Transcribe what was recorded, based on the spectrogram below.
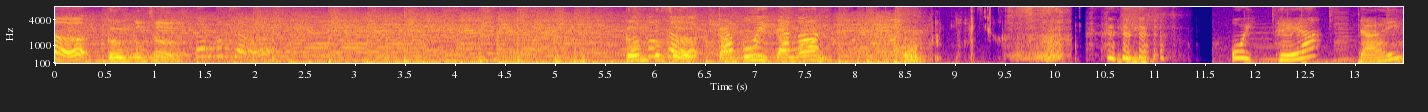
sở Cơm công sở. Cơm công sở. Cơm công sở càng vui càng ngon. Ui thế á? Đấy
